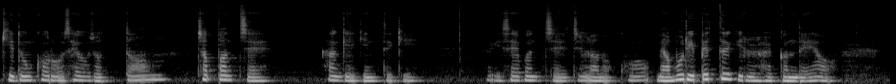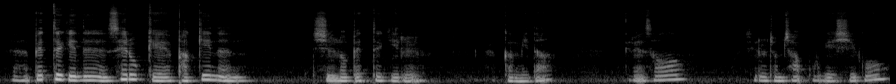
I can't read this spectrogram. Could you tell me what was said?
기둥코로 세워줬던 첫 번째 한길 긴뜨기 여기 세 번째 찔러놓고 마무리 빼뜨기를 할 건데요. 빼뜨기는 새롭게 바뀌는 실로 빼뜨기를 할 겁니다. 그래서 실을 좀 잡고 계시고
